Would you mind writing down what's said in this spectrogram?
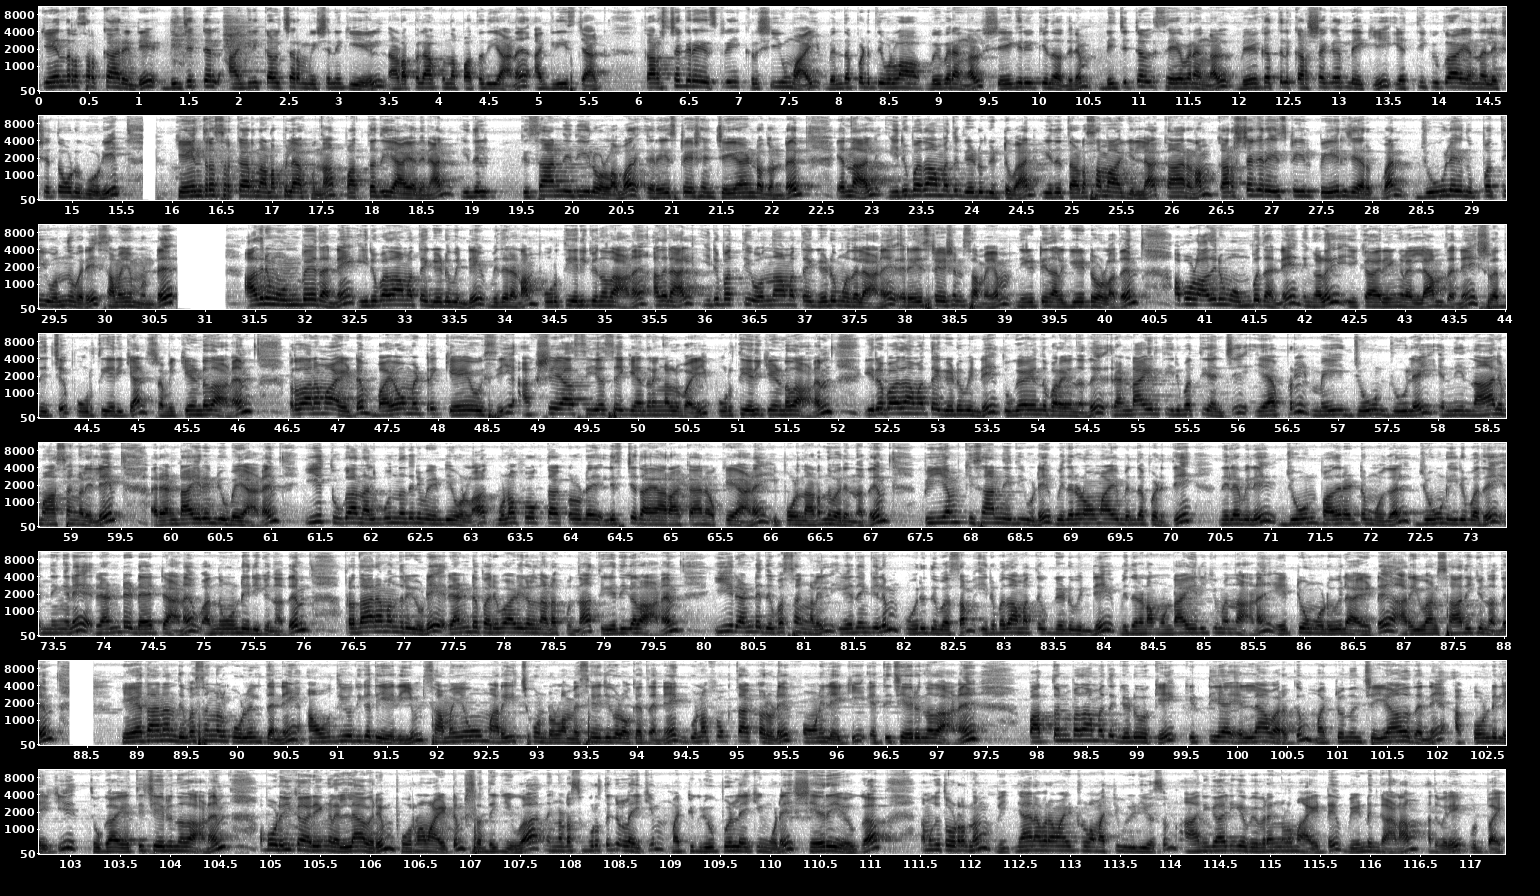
കേന്ദ്ര സർക്കാരിന്റെ ഡിജിറ്റൽ അഗ്രികൾച്ചർ മിഷന് കീഴിൽ നടപ്പിലാക്കുന്ന പദ്ധതിയാണ് അഗ്രിസ്റ്റാഗ്. കർഷക രജിസ്ട്രി കൃഷിയുമായി ബന്ധപ്പെടുത്തിയുള്ള വിവരങ്ങൾ ശേഖരിക്കുന്നതിനും ഡിജിറ്റൽ സേവനങ്ങൾ വേഗത്തിൽ കർഷകരിലേക്ക് എത്തിക്കുക എന്ന ലക്ഷ്യത്തോടുകൂടി കേന്ദ്ര സർക്കാർ നടപ്പിലാക്കുന്ന പദ്ധതിയായതിനാൽ ഇതിൽ കിസാൻ നിധിയിലുള്ളവർ രജിസ്ട്രേഷൻ ചെയ്യേണ്ടതുണ്ട്. എന്നാൽ ഇരുപതാമത് ഗഡു കിട്ടുവാൻ ഇത് തടസ്സമാകില്ല. കാരണം കർഷക രജിസ്ട്രിയിൽ പേര് ചേർക്കുവാൻ ജൂലൈ മുപ്പത്തി ഒന്ന് വരെ സമയമുണ്ട്. അതിനു മുൻപേ തന്നെ ഇരുപതാമത്തെ ഗഡുവിന്റെ വിതരണം പൂർത്തീകരിക്കുന്നതാണ്. അതിനാൽ ഇരുപത്തി ഒന്നാമത്തെ ഗഡു മുതലാണ് രജിസ്ട്രേഷൻ സമയം നീട്ടി നൽകിയിട്ടുള്ളത്. അപ്പോൾ അതിനു മുമ്പ് തന്നെ നിങ്ങൾ ഈ കാര്യങ്ങളെല്ലാം തന്നെ ശ്രദ്ധിച്ച് പൂർത്തീകരിക്കാൻ ശ്രമിക്കേണ്ടതാണ്. പ്രധാനമായിട്ടും biometric K O C Akshaya C S I കേന്ദ്രങ്ങൾ വഴി പൂർത്തീകരിക്കേണ്ടതാണ്. ഇരുപതാമത്തെ ഗഡുവിന്റെ തുക എന്ന് പറയുന്നത് രണ്ടായിരത്തി ഇരുപത്തി അഞ്ച് ഏപ്രിൽ മെയ് ജൂൺ ജൂലൈ എന്നീ നാല് മാസങ്ങളിലെ രണ്ടായിരം രൂപയാണ്. ഈ തുക നൽകുന്നതിന് വേണ്ടിയുള്ള ഗുണഭോക്താക്കളുടെ ലിസ്റ്റ് തയ്യാറാക്കാനൊക്കെയാണ് ഇപ്പോൾ നടന്നു വരുന്നത്. പി എം കിസാൻ നിധിയുടെ വിതരണവുമായി ബന്ധപ്പെടുത്തി നിലവിൽ ജൂൺ പതിനെട്ട് മുതൽ ജൂൺ ഇരുപത് എന്നിങ്ങനെ രണ്ട് ഡേറ്റ് ആണ് വന്നുകൊണ്ടിരിക്കുന്നത്. പ്രധാനമന്ത്രിയുടെ രണ്ട് പരിപാടികൾ നടക്കുന്ന തീയതികളാണ്. ഈ രണ്ട് ദിവസങ്ങളിൽ ഏതെങ്കിലും ഒരു ദിവസം ഇരുപതാമത്തെ ഗഡുവിന്റെ വിതരണം ഉണ്ടായിരിക്കുമെന്നാണ് ഏറ്റവും ഒടുവിലായിട്ട് അറിയുവാൻ സാധിക്കുന്നത്. ഏതാനും ദിവസങ്ങൾക്കുള്ളിൽ തന്നെ ഔദ്യോഗിക തീയതിയും സമയവും അറിയിച്ചുകൊണ്ടുള്ള മെസ്സേജുകളൊക്കെ തന്നെ ഗുണഭോക്താക്കളുടെ ഫോണിലേക്ക് എത്തിച്ചേരുന്നതാണ്. പത്തൊൻപതാമത് ഗഡുവൊക്കെ കിട്ടിയ എല്ലാവർക്കും മറ്റൊന്നും ചെയ്യാതെ തന്നെ അക്കൗണ്ടിലേക്ക് തുക എത്തിച്ചേരുന്നതാണ്. അപ്പോൾ ഈ കാര്യങ്ങൾ എല്ലാവരും പൂർണമായിട്ടും ശ്രദ്ധിക്കുക. നിങ്ങളുടെ സുഹൃത്തുക്കളിലേക്കും മറ്റു ഗ്രൂപ്പുകളിലേക്കും കൂടെ ഷെയർ ചെയ്യുക. നമുക്ക് തുടർന്നും വിജ്ഞാനപരമായിട്ടുള്ള മറ്റു വീഡിയോസും ആനുകാലിക വിവരങ്ങളുമായിട്ട് വീണ്ടും കാണാം. അതുവരെ ഗുഡ് ബൈ.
